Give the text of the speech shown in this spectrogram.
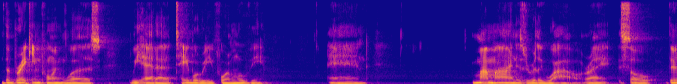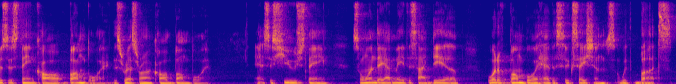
the breaking point was we had a table read for a movie, and my mind is really wild, right? So there's this thing called Bum Boy, this restaurant called Bum Boy, and it's this huge thing. So one day I made this idea of what if Bum Boy had this fixations with butts,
